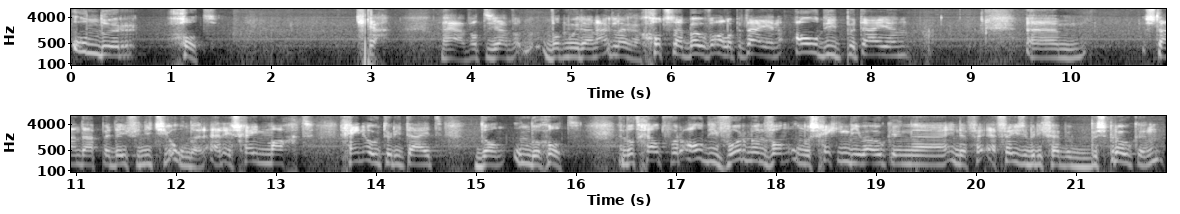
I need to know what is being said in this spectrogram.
onder God. Ja, nou ja, wat, ja, wat, moet je daar aan uitleggen? God staat boven alle partijen en al die partijen um, staan daar per definitie onder. Er is geen macht, geen autoriteit dan onder God. En dat geldt voor al die vormen van onderschikking die we ook in, uh, in de Efezebrief hebben besproken.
